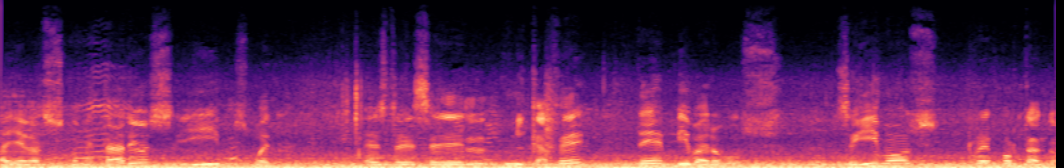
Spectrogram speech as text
Ahí hagan sus comentarios. Y pues bueno, este es el mi café de Viva Aerobús. Seguimos reportando.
